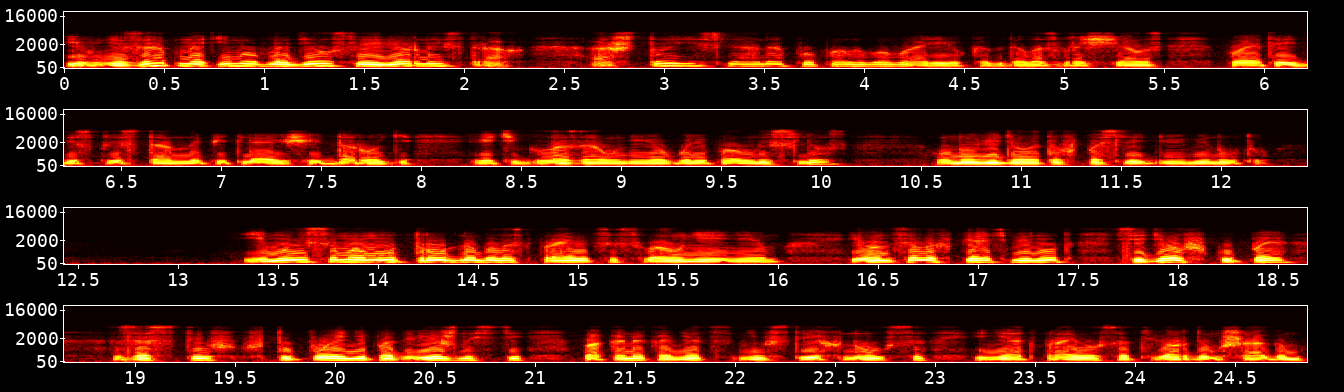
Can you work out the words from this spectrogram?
и внезапно им овладел суеверный страх. А что, если она попала в аварию, когда возвращалась по этой беспрестанно петляющей дороге? Ведь глаза у нее были полны слез. Он увидел это в последнюю минуту. Ему и самому трудно было справиться с волнением, и он целых пять минут сидел в купе, застыв в тупой неподвижности, пока, наконец, не встряхнулся и не отправился твердым шагом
